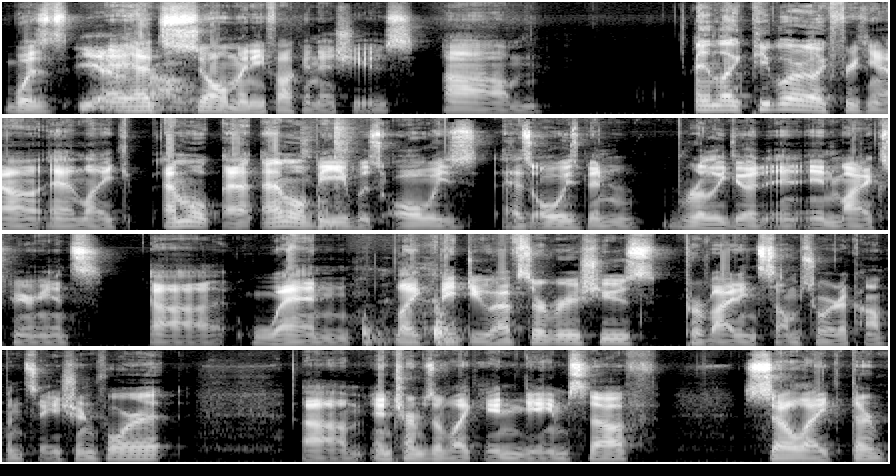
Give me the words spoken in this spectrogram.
was Yeah, it had probably. so many fucking issues. Um and like people are like freaking out and like ML, MLB was always has always been really good in, in my experience uh when like they do have server issues providing some sort of compensation for it um in terms of like in-game stuff so like they're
